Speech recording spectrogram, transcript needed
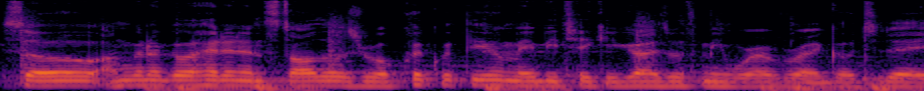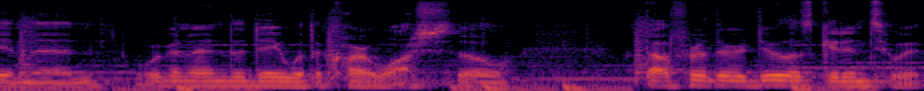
So I'm gonna go ahead and install those real quick with you, maybe take you guys with me wherever I go today, and then we're gonna end the day with a car wash. So without further ado, let's get into it.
